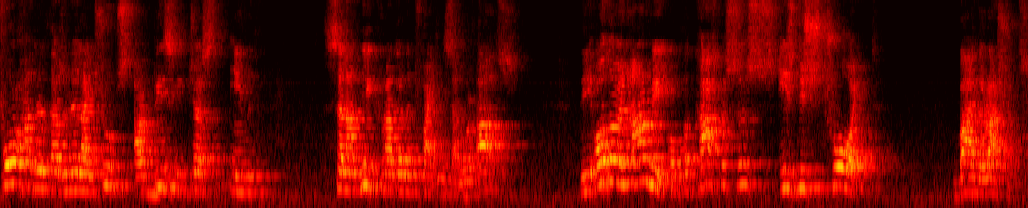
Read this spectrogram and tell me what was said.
400,000 Allied troops are busy just in Salonik rather than fighting somewhere else. The Ottoman army of the Caucasus is destroyed by the Russians,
